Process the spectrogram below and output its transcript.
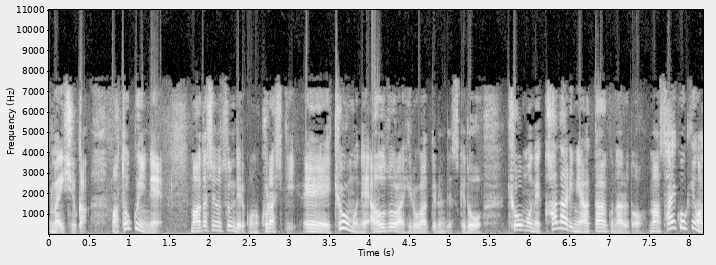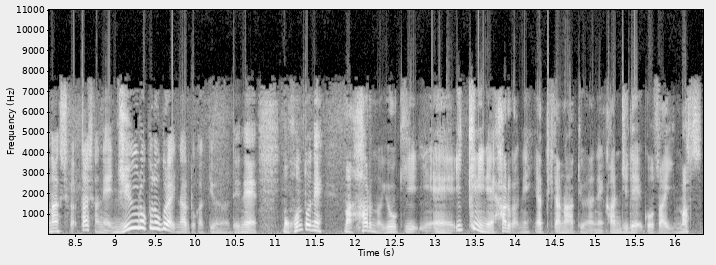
まあ一週間。まあ特にね、まあ私の住んでるこの倉敷、えー、今日もね、青空広がってるんですけど、今日もね、かなりね、暖かくなると。まあ最高気温は確か、確かね、16度ぐらいになるとかっていうのでね、もうほんとね、まあ春の陽気、えー、一気にね、春がね、やってきたなというようなね、感じでございます。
